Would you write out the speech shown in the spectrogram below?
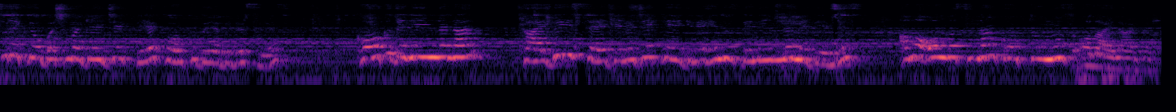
sürekli o başıma gelecek diye korku duyabilirsiniz. Korku deneyimlenen, kaygı ise gelecekle ilgili henüz deneyimlemediğimiz ama olmasından korktuğumuz olaylardır.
